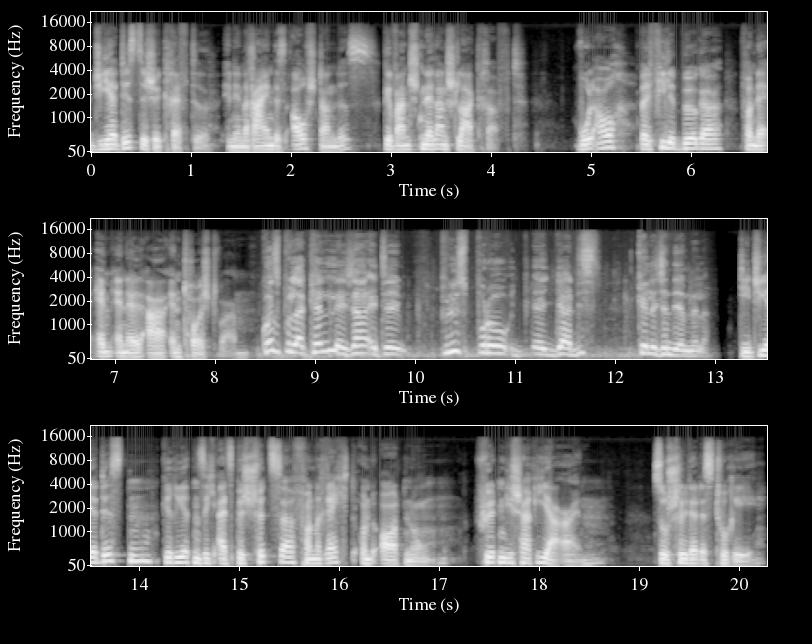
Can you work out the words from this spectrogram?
Dschihadistische Kräfte in den Reihen des Aufstandes gewannen schnell an Schlagkraft. Wohl auch, weil viele Bürger von der MNLA enttäuscht waren. Die Dschihadisten gerierten sich als Beschützer von Recht und Ordnung, führten die Scharia ein. So schildert es Touré.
